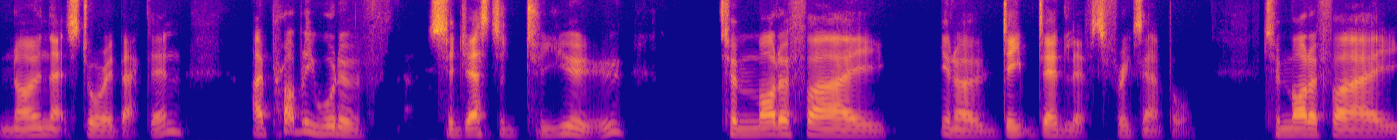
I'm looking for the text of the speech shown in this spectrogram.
known that story back then, I probably would have suggested to you to modify, you know, deep deadlifts, for example, to modify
